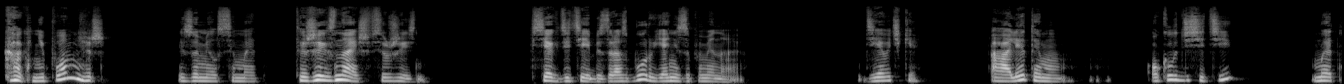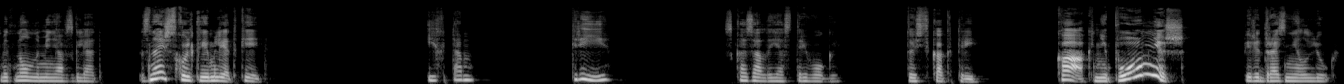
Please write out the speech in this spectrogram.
«Как, не помнишь?» — изумился Мэт. «Ты же их знаешь всю жизнь». «Всех детей без разбору я не запоминаю». «Девочки? А лет им около десяти?» Мэт метнул на меня взгляд. «Знаешь, сколько им лет, Кейт?» «Их там три», — сказала я с тревогой. «То есть как три?» «Как, не помнишь?» — передразнил Люк.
